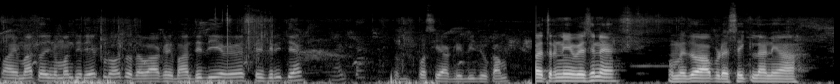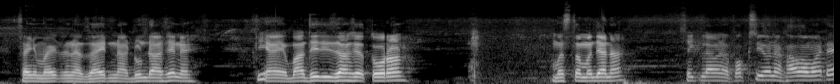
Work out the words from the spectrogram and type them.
ભાઈ માતાજીનું મંદિર એકલો હતો, તો આગળ બાંધી દઈએ વ્યવસ્થિત રીતે. પછી આગળ બીજું કામ. ત્રણેય છે ને, અમે જો આપણે શૈકલાની આ સાઈડ માટેના ઝાડના ડુંડા છે ને, ત્યાં બાંધી દીધા છે તોરણ. મસ્ત મજાના. શીખલાઓને પક્ષીઓને ખાવા માટે.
